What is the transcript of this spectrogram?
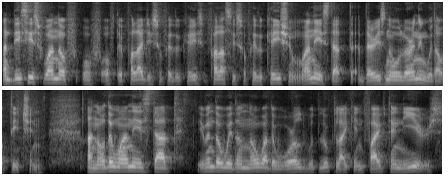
And this is one of, of, of the fallacies of, education, fallacies of education. One is that there is no learning without teaching. Another one is that even though we don't know what the world would look like in five, ten years,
